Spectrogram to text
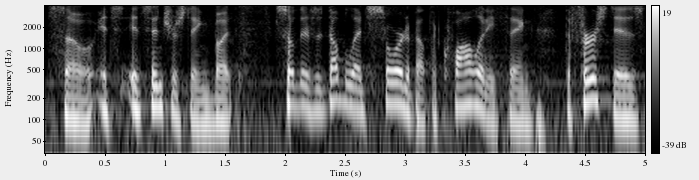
So it's it's interesting, but so there's a double-edged sword about the quality thing. The first is,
